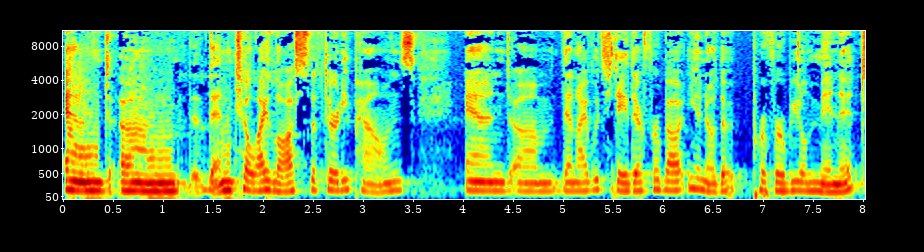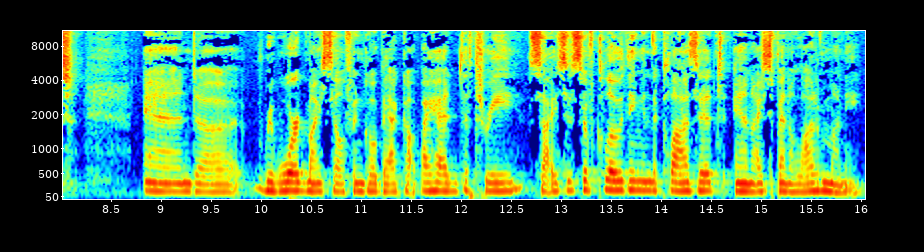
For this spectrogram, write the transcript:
and um, th- until I lost the 30 pounds and um, then I would stay there for about you know the proverbial minute and uh, reward myself and go back up. I had the three sizes of clothing in the closet, and I spent a lot of money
